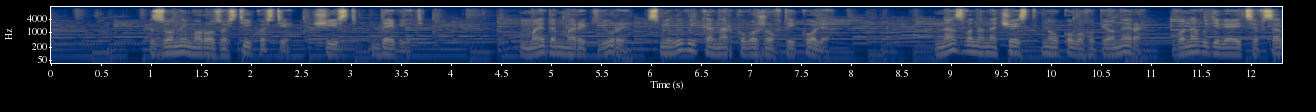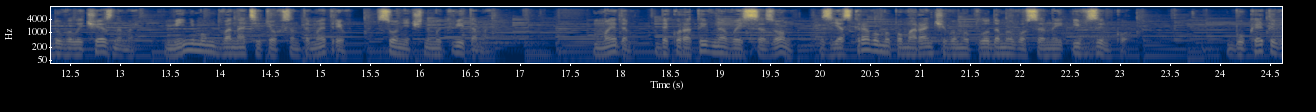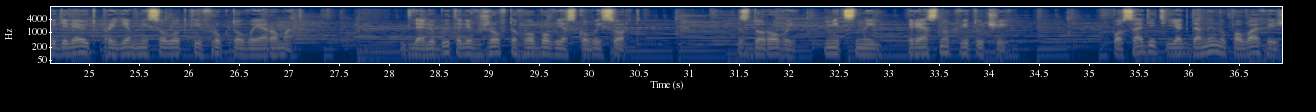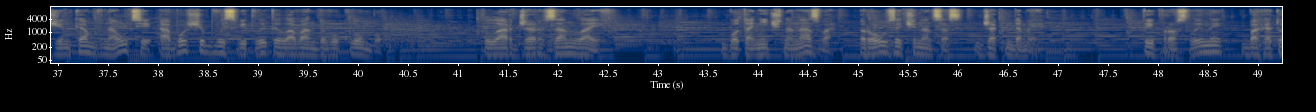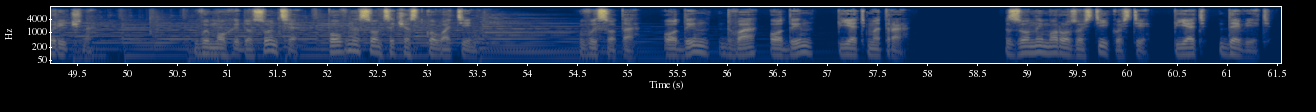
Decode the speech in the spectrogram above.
Зони морозостійкості 6, 9. Медем Мерикюри сміливий канарково-жовтий колір. Названа на честь наукового піонера, вона виділяється в саду величезними, мінімум 12 см, сонячними квітами. Медем декоративна весь сезон з яскравими помаранчевими плодами восени і взимку. Букети виділяють приємний солодкий фруктовий аромат. Для любителів жовтого обов'язковий сорт. Здоровий, міцний, рясно квітучий. Посадіть як данину поваги жінкам в науці або щоб висвітлити лавандову клумбу. Larger than life. Ботанічна назва Rose chinensis Jackndame. Тип рослини багаторічна. Вимоги до сонця повне сонце часткова тінь. Висота 1, 2, 1, 5 метра. Зони морозостійкості 5, 9.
